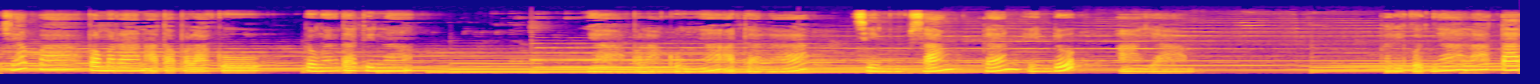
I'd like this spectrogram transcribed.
Siapa pemeran atau pelaku dongeng tadi, Nak? Ya, pelakunya adalah si musang dan induk ayam. Berikutnya latar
